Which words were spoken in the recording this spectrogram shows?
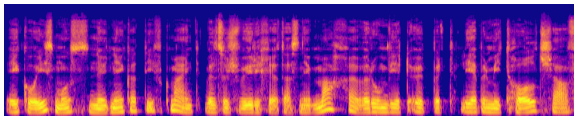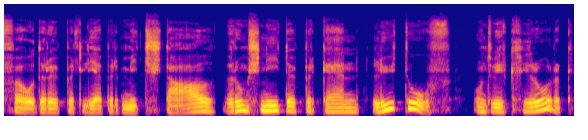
Egoismus, nicht negativ gemeint. Weil sonst würde ich ja das nicht machen. Warum wird jemand lieber mit Holz arbeiten oder jemand lieber mit Stahl? Warum schneidet jemand gern Leute auf und wird Chirurg?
